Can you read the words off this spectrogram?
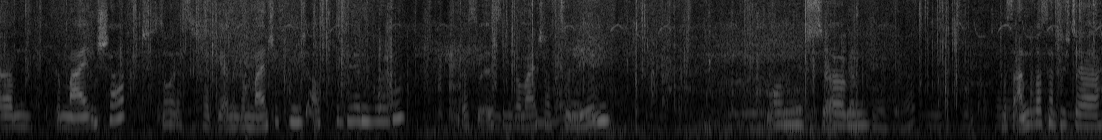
ähm, Gemeinschaft, so dass ich halt gerne Gemeinschaft für mich ausprobieren würde, das so ist, in Gemeinschaft zu leben. Und ähm, das andere ist natürlich der,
